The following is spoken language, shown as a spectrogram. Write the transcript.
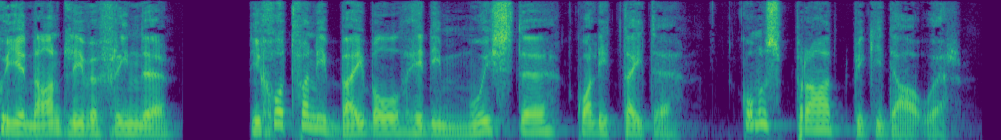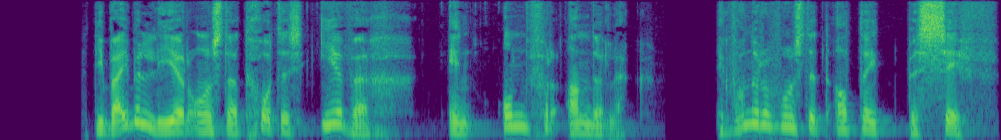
Goeienaand liewe vriende. Die God van die Bybel het die mooiste kwaliteite. Kom ons praat bietjie daaroor. Die Bybel leer ons dat God is ewig en onveranderlik. Ek wonder of ons dit altyd besef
